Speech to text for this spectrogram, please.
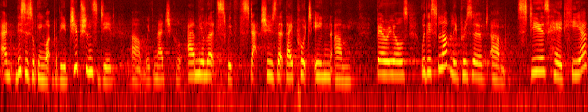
and this is looking at what the Egyptians did um, with magical amulets, with statues that they put in um, burials, with this lovely preserved um, steer's head here.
